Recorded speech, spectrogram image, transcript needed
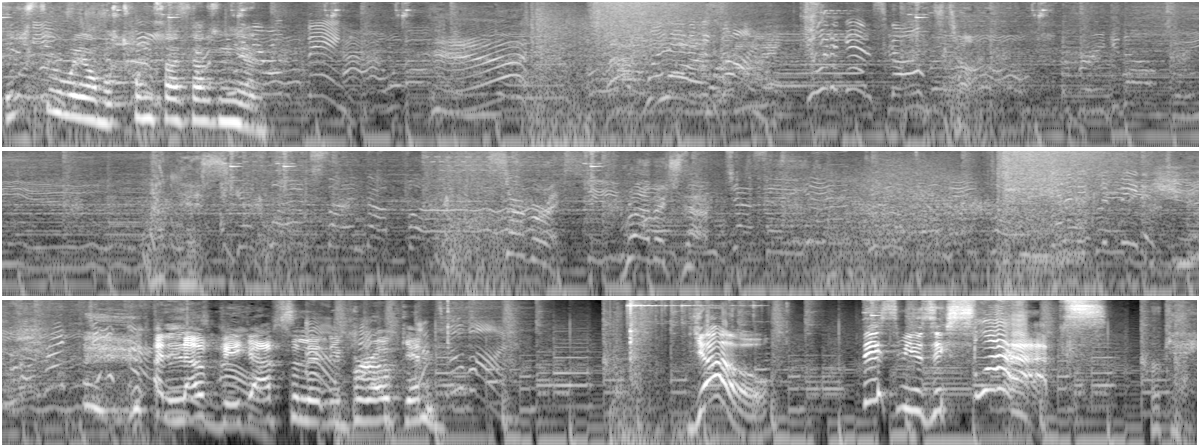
They just threw away almost twenty-five thousand yen. Ravage them! I love being absolutely broken. Yo! This music slaps! Okay.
